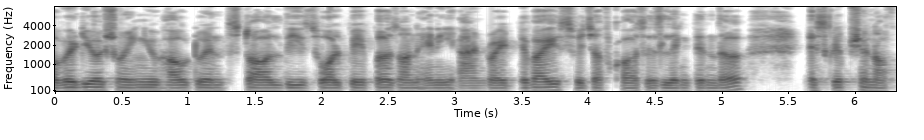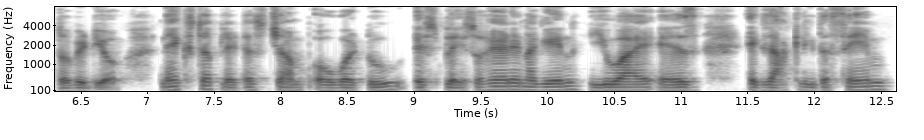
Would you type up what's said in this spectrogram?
a video showing you how to install these wallpapers on any Android device which of course is linked in the description of the video. Next up let us jump over to display. So herein again UI is exactly the same.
